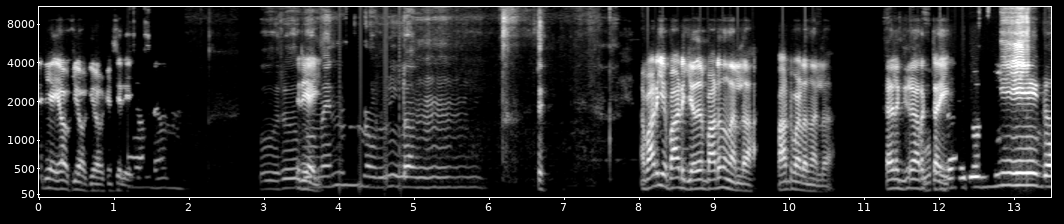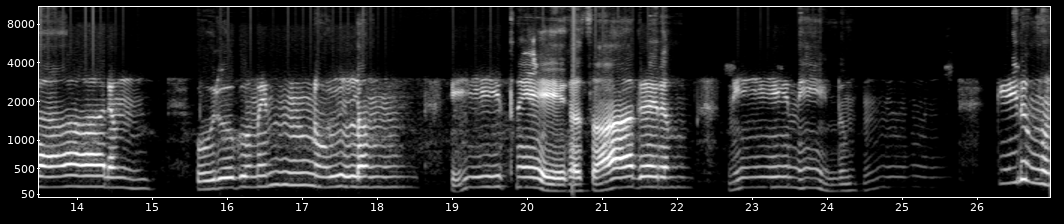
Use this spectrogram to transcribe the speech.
ശരിയായി. Okay okay okay. ശരിയായി. പാടിക്കോ പാടിക്കോ. അത് പാടുന്നത് നല്ലതാ. പാട്ട് പാടുന്നത് നല്ലതാ. കറക്റ്റായി ഗാനം ഉരുകുമെന്നുള്ളം ഈ സ്നേഹസാഗരം നീ നീന്തും കിലുങ്ങുന്നിതറകൾ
